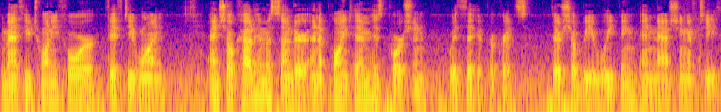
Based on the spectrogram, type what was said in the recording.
Matthew 24:51. And shall cut him asunder, and appoint him his portion with the hypocrites. There shall be weeping and gnashing of teeth.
